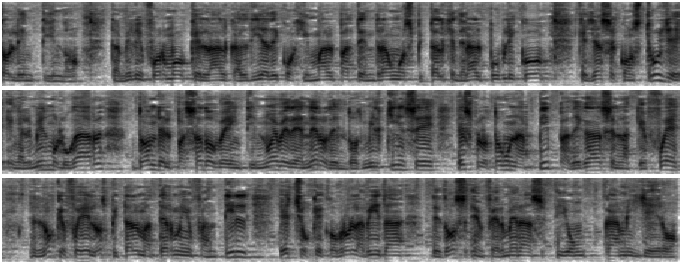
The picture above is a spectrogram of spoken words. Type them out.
Tolentino. También le informo que la alcaldía de Coajimalpa tendrá un hospital general público que ya se construye en el mismo lugar donde el pasado 29 de enero del 2015 explotó una pipa de gas en la que fue en lo que fue el Hospital Materno Infantil, hecho que cobró la vida de dos enfermeras y un camillero.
